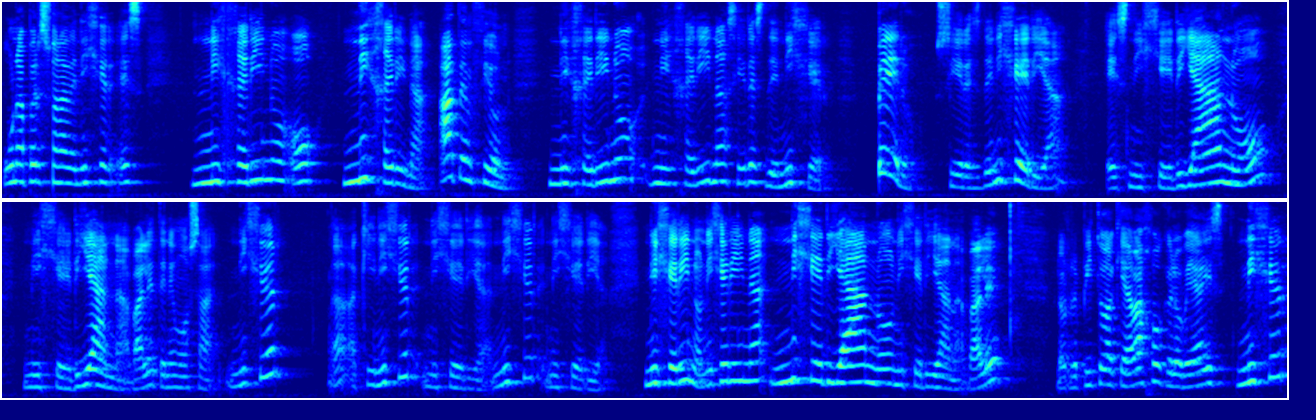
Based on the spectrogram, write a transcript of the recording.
Una persona de Níger es nigerino o nigerina. Atención, nigerino, nigerina si eres de Níger. Pero si eres de Nigeria, es nigeriano, nigeriana, ¿vale? Tenemos a Níger, aquí Níger, Nigeria, Níger, Nigeria. Nigerino, nigerina, nigeriano, nigeriana, ¿vale? Lo repito aquí abajo, que lo veáis, Níger,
